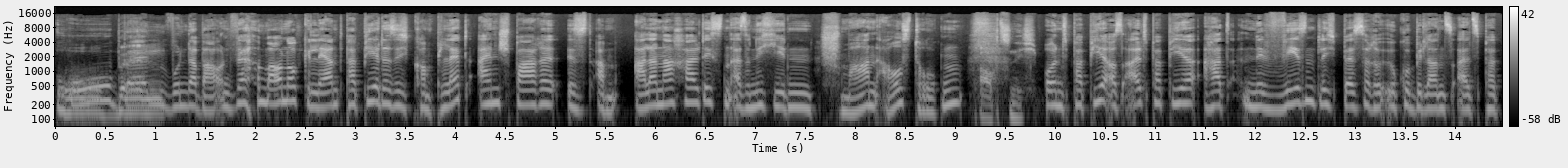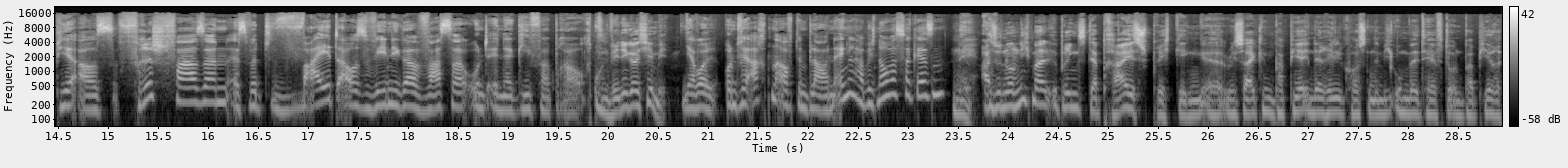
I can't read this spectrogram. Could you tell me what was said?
oben. Wunderbar. Und wir haben auch noch gelernt, Papier, das ich komplett einspare, ist am allernachhaltigsten. Also nicht jeden Schmarrn ausdrucken. Braucht's nicht. Und Papier aus Altpapier hat eine wesentlich bessere Ökobilanz als Papier aus Frischfasern. Es wird weitaus weniger Wasser und Energie verbraucht. Und weniger Chemie. Jawohl. Und wir achten auf den blauen Engel. Habe ich noch was vergessen? Nee. Also noch nicht mal übrigens der Preis spricht gegen äh, Recyclingpapier. In der Regel kosten nämlich Umwelthefte und Papiere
